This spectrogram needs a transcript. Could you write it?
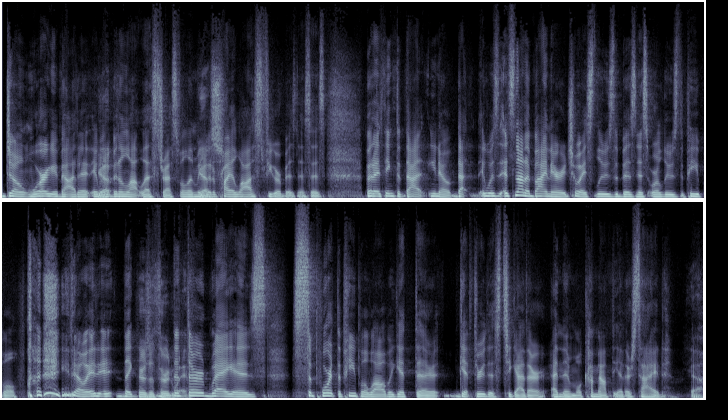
don't worry about it, it would have been a lot less stressful, and we would have probably lost fewer businesses. But I think that that you know that it was it's not a binary choice: lose the business or lose the people. you know, it, it like There's a third the way. third way is support the people while we get the get through this together, and then we'll come out the other side. yeah.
